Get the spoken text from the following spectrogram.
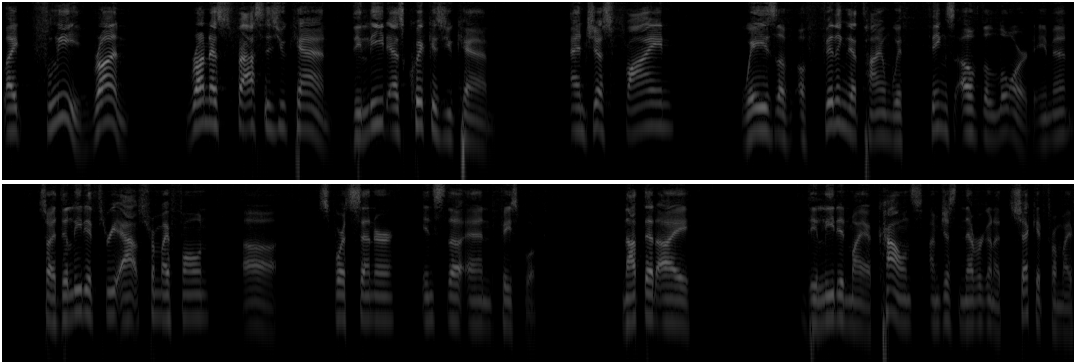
Like flee, run, run as fast as you can, delete as quick as you can, and just find ways of, of filling that time with things of the Lord. Amen. So I deleted three apps from my phone uh, Sports Center, Insta, and Facebook. Not that I deleted my accounts, I'm just never to check it from my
